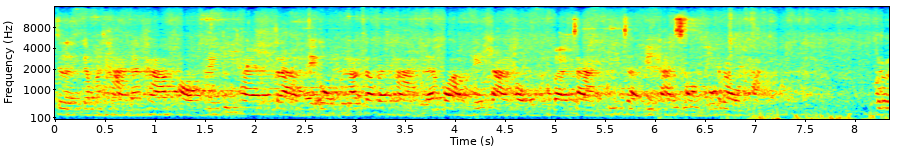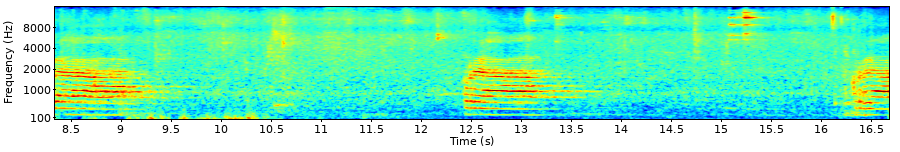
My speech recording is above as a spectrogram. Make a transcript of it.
เจริญกรรมฐานนะคะ ขอให้ทุกท่านกราบในองค์พระกรรมฐาน และความเมตตาขององค์ครูบาอาจารย์ที่จะเมตตาสอนพวกเราค่ะ กรากรากรา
